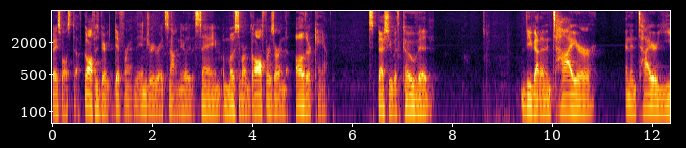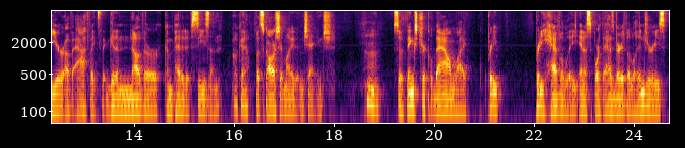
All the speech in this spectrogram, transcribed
baseball's tough. Golf is very different. The injury rate's not nearly the same. Most of our golfers are in the other camp, especially with COVID. You got an entire an entire year of athletes that get another competitive season, Okay. but scholarship money didn't change. Hmm. So things trickle down like pretty pretty heavily in a sport that has very little injuries.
